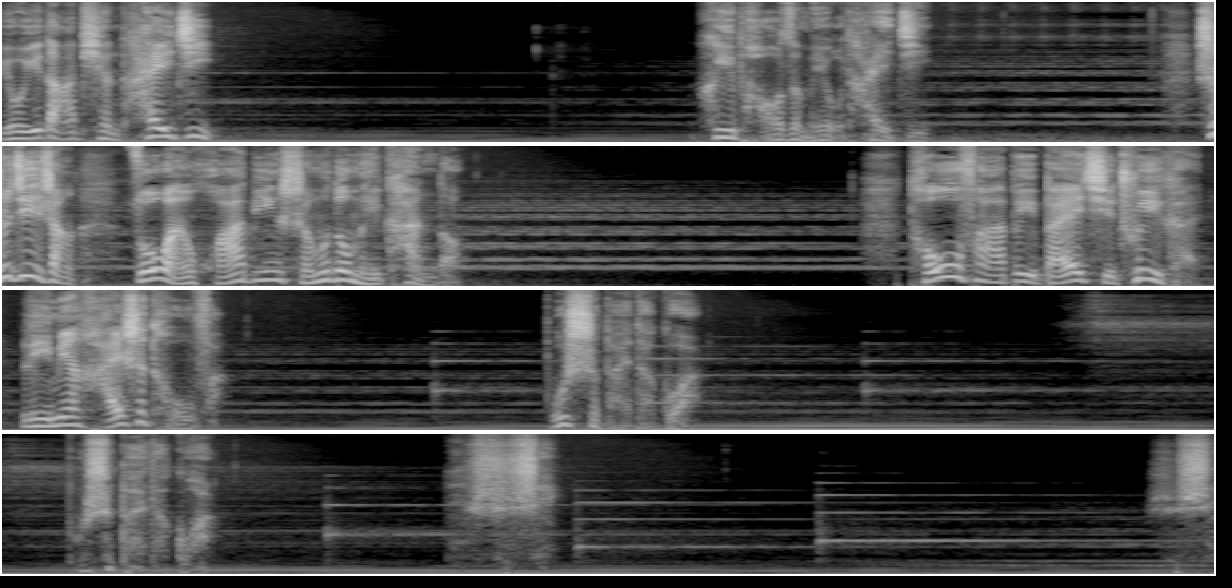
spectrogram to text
有一大片胎记。黑袍子没有胎记。实际上，昨晚华斌什么都没看到。头发被白气吹开，里面还是头发，不是白大褂，不是白大褂，那是谁？是谁？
